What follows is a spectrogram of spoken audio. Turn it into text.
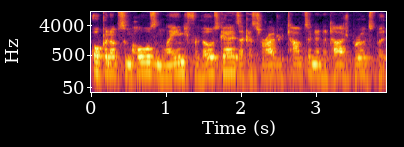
open up some holes and lanes for those guys like a SaRodorick Thompson and a Taj Brooks, but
